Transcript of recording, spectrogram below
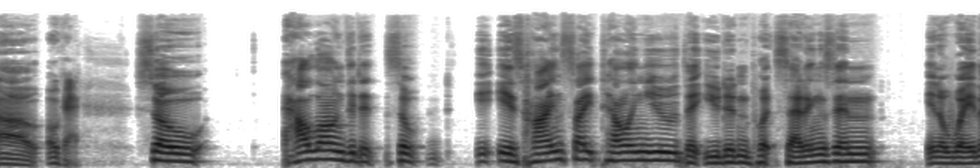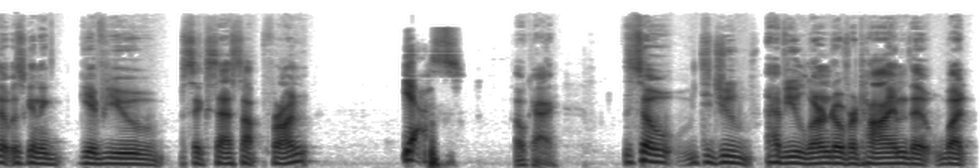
Uh, okay. So, how long did it? So, is hindsight telling you that you didn't put settings in in a way that was going to give you success up front? Yes. Okay. So, did you have you learned over time that what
